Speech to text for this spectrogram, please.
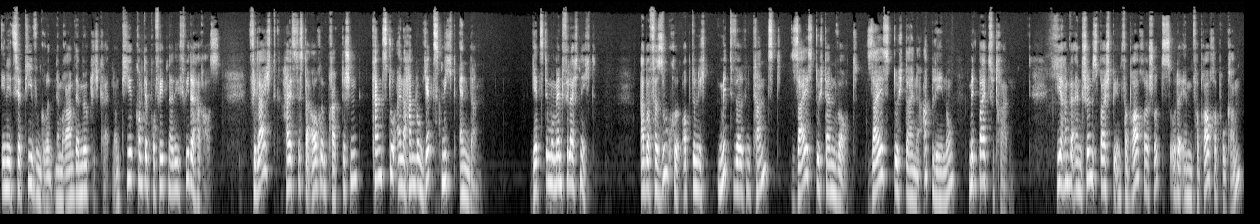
Initiativen gründen im Rahmen der Möglichkeiten. Und hier kommt der Prophet Hadith wieder heraus. Vielleicht heißt es da auch im Praktischen, kannst du eine Handlung jetzt nicht ändern. Jetzt im Moment vielleicht nicht. Aber versuche, ob du nicht mitwirken kannst, sei es durch dein Wort, sei es durch deine Ablehnung, mit beizutragen. Hier haben wir ein schönes Beispiel im Verbraucherschutz oder im Verbraucherprogramm.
